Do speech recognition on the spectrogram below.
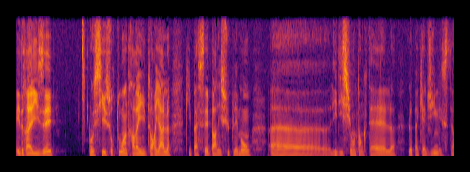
et de réaliser aussi et surtout un travail éditorial qui passait par les suppléments, euh, l'édition en tant que telle, le packaging, etc.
